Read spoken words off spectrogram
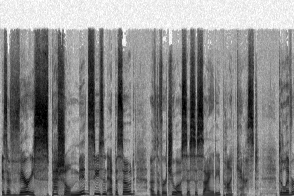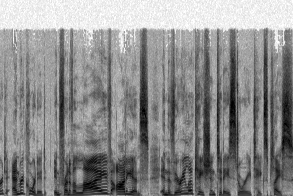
is a very special mid season episode of the Virtuosa Society podcast, delivered and recorded in front of a live audience in the very location today's story takes place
